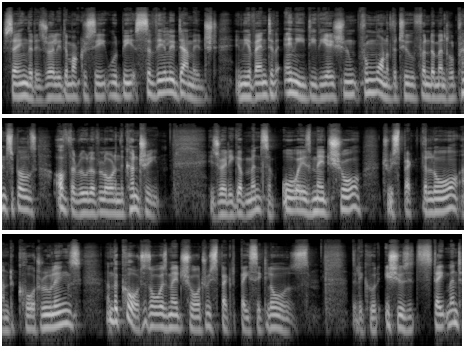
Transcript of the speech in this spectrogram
saying that Israeli democracy would be severely damaged in the event of any deviation from one of the two fundamental principles of the rule of law in the country. Israeli governments have always made sure to respect the law and court rulings, and the court has always made sure to respect basic laws. The Likud issues its statement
